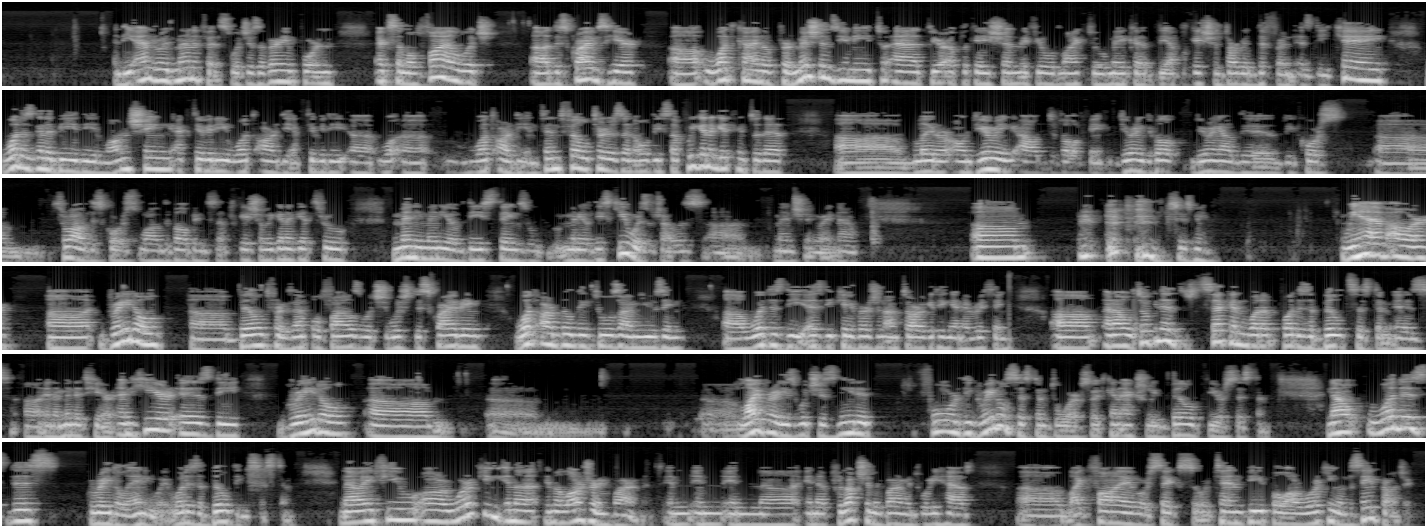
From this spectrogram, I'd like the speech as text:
The Android manifest, which is a very important XML file which uh, describes here uh, what kind of permissions you need to add to your application if you would like to make a, the application target different SDK, what is going to be the launching activity, what are the activity, uh, what, uh, what are the intent filters and all these stuff. We're going to get into that uh, later on during our developing, during develop, during our the, the course, um, throughout this course while developing this application. We're going to get through many, many of these things, many of these keywords which I was uh, mentioning right now. Um, excuse me. We have our uh, Gradle uh, build, for example, files which which describing what are building tools I'm using, uh, what is the SDK version I'm targeting, and everything. Uh, and I will talk in a second what a, what is a build system is uh, in a minute here. And here is the Gradle um, um, uh, libraries which is needed for the Gradle system to work so it can actually build your system. Now, what is this Gradle anyway? What is a building system? Now, if you are working in a in a larger environment, in in in uh, in a production environment where you have uh, like five or six or ten people are working on the same project,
